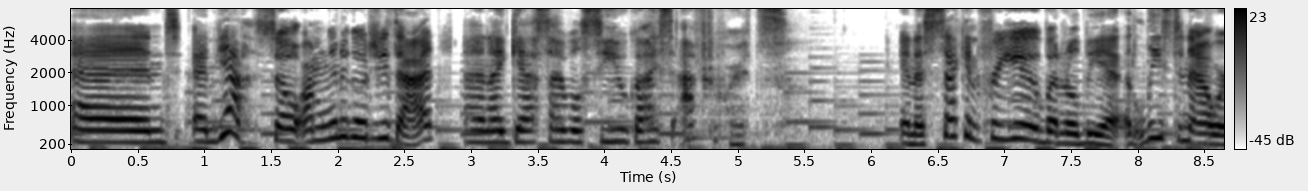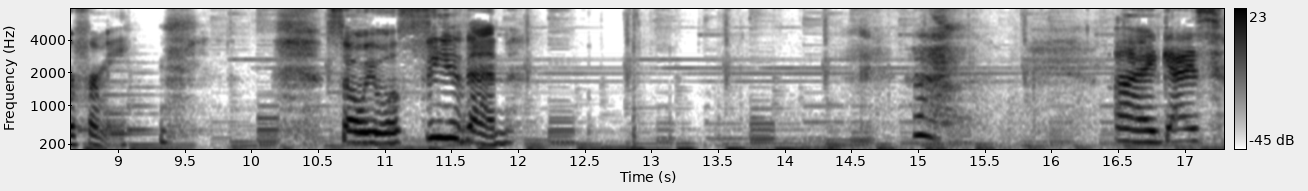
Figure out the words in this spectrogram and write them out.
And, and yeah, so I'm gonna go do that. And I guess I will see you guys afterwards. In a second for you, but it'll be at least an hour for me. so we will see you then. Alright guys,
